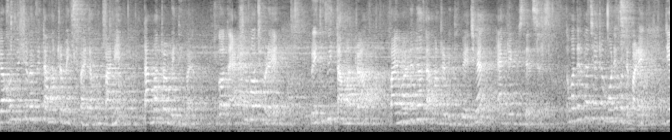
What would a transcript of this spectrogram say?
যখন বিশ্বব্যাপী তাপমাত্রা বৃদ্ধি পায়, তখন পানির তাপমাত্রা বৃদ্ধি পায়। গত একশো বছরে পৃথিবীর তাপমাত্রা, বায়ুমণ্ডলীয় তাপমাত্রা বৃদ্ধি পেয়েছে এক ডিগ্রি সেলসিয়াস। তোমাদের কাছে এটা মনে হতে পারে যে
